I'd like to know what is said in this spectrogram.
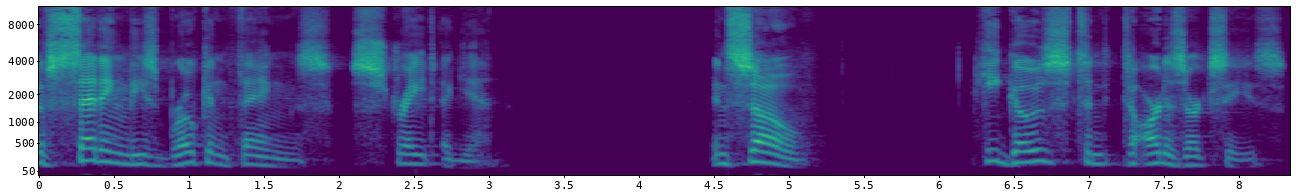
of setting these broken things straight again. And so he goes to, to Artaxerxes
